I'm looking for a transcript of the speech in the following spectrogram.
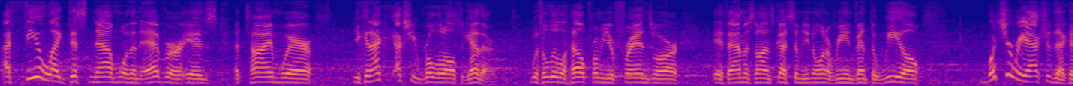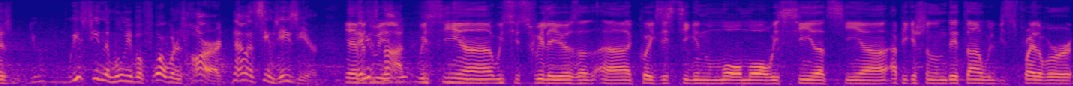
I feel like this now more than ever is a time where you can actually roll it all together with a little help from your friends or if Amazon's got something you don't want to reinvent the wheel. What's your reaction to that? Because we've seen the movie before when it's hard. Now it seems easier. Yeah, Maybe but it's we, not. we see uh, we see three layers uh, coexisting and more and more. We see that the uh, application and data will be spread over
